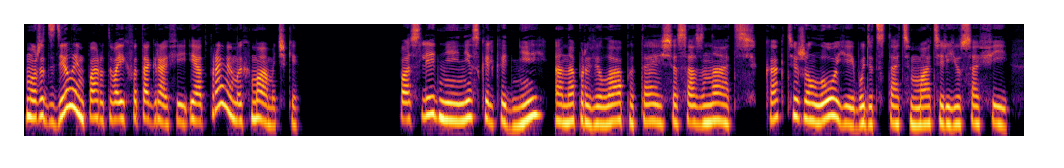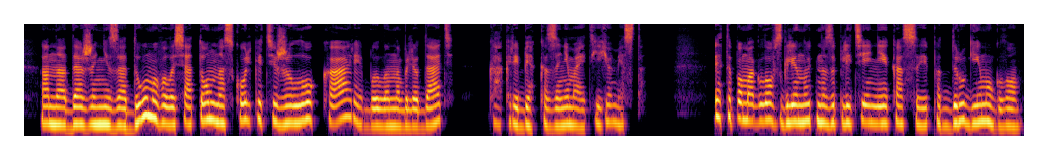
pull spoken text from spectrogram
Может, сделаем пару твоих фотографий и отправим их мамочке?» Последние несколько дней она провела, пытаясь осознать, как тяжело ей будет стать матерью Софи. Она даже не задумывалась о том, насколько тяжело Каре было наблюдать, как Ребекка занимает ее место. Это помогло взглянуть на заплетение косы под другим углом.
